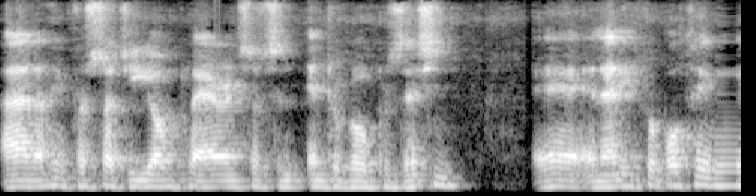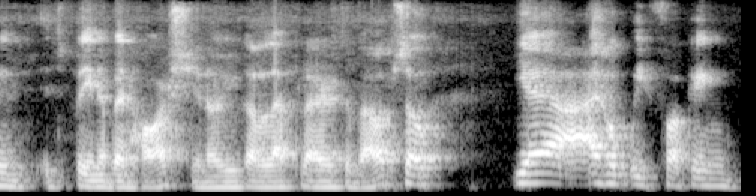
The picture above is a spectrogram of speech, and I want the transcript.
And I think for such a young player in such an integral position uh, in any football team, it's been a bit harsh. You know, you've got to let players develop. So, yeah, I hope we fucking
